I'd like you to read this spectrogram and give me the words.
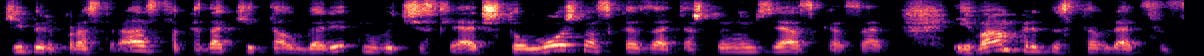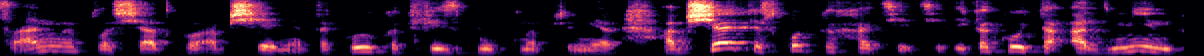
киберпространства, когда какие-то алгоритмы вычисляют, что можно сказать, а что нельзя сказать. И вам предоставлять социальную площадку общения, такую как Facebook, например. Общайтесь сколько хотите. И какой-то админ,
